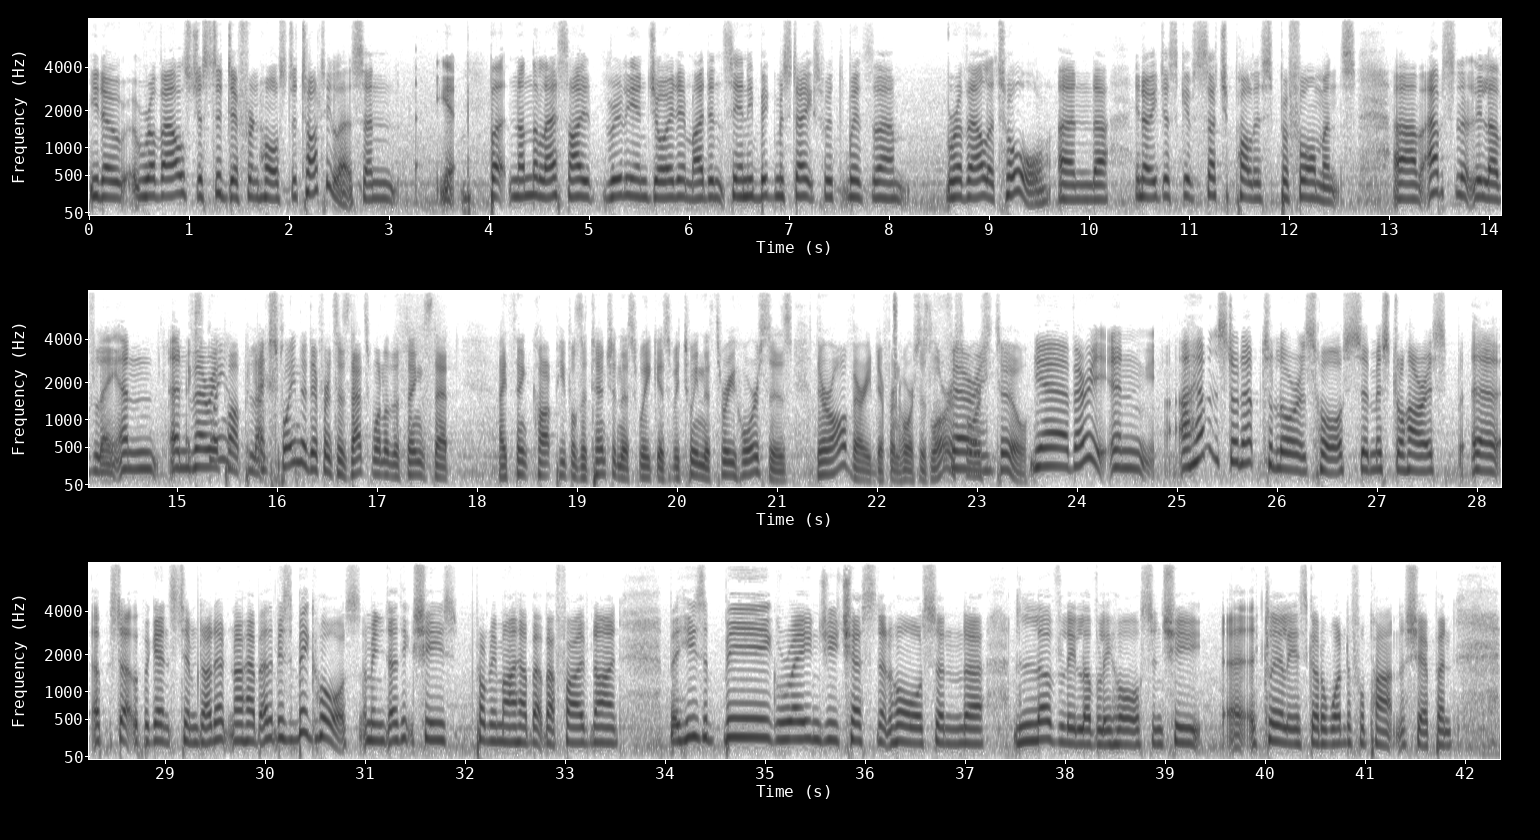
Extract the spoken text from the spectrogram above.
you know Ravel's just a different horse to Totilas, and. Yeah, but nonetheless, I really enjoyed him. I didn't see any big mistakes with with um, Ravel at all, and uh, you know he just gives such a polished performance. Um, absolutely lovely and and very popular. Explain the differences. That's one of the things that I think caught people's attention this week is between the three horses. They're all very different horses. Laura's Very. horse too. Yeah, very. And I haven't stood up to Laura's horse, uh, Mistral Hojris, uh, up, stood up against him. I don't know how, but he's a big horse. I mean, I think she's probably my height, about about five nine, but he's a big, rangy chestnut horse and uh, lovely, lovely horse. And she uh, clearly has got a wonderful partnership. And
